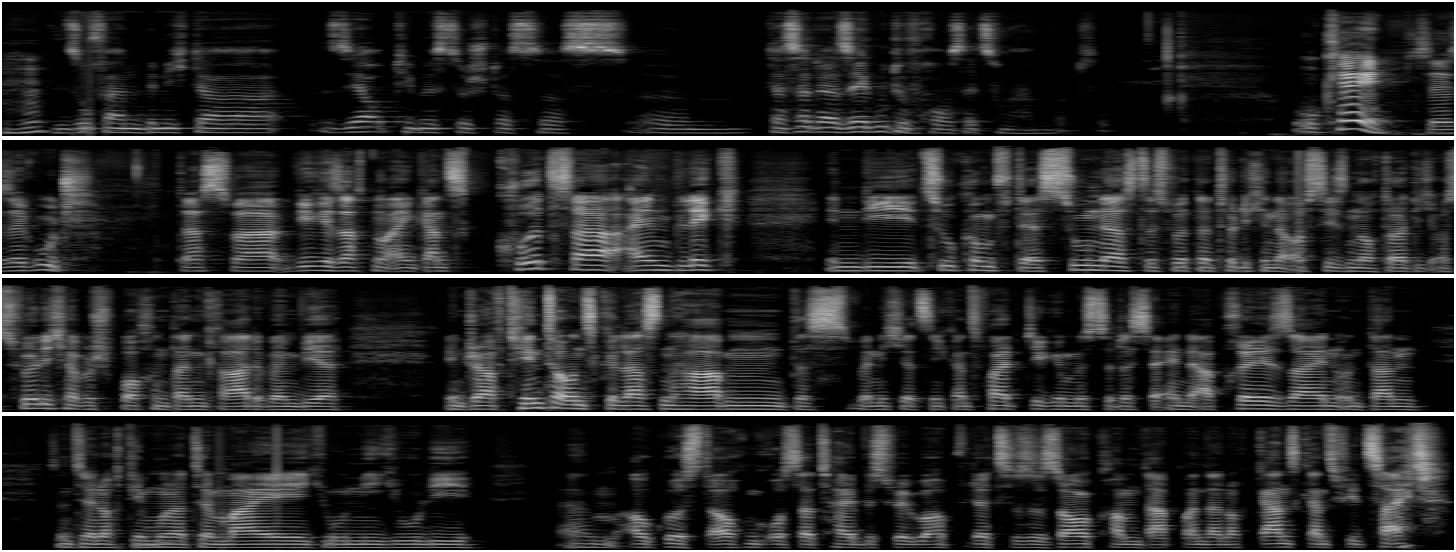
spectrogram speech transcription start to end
Mhm. Insofern bin ich da sehr optimistisch, dass, das, ähm, dass er da sehr gute Voraussetzungen haben wird. Okay, sehr, sehr gut. Das war, wie gesagt, nur ein ganz kurzer Einblick in die Zukunft der Sooners. Das wird natürlich in der Offseason noch deutlich ausführlicher besprochen, dann gerade wenn wir den Draft hinter uns gelassen haben. Das, wenn ich jetzt nicht ganz falsch liege, müsste das ja Ende April sein und dann sind ja noch die Monate Mai, Juni, Juli, ähm, August auch ein großer Teil, bis wir überhaupt wieder zur Saison kommen. Da hat man dann noch ganz, ganz viel Zeit,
